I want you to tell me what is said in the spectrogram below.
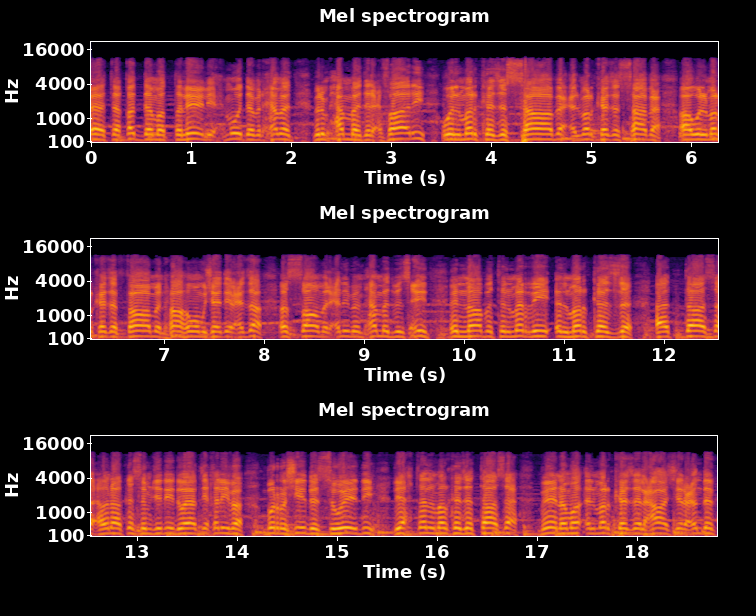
آه تقدم الطليلي حمود بن حمد بن محمد العفاري. والمركز السابع المركز السابع أو المركز الثامن. ها هو مشاهدي الأعزاء الصامل علي بن محمد بن سعيد النابت المري المركز التاسع. هناك اسم جديد ويأتي خليفة بن رشيد السويدي ليحتل المركز التاسع. بينما المركز العاشر عندك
